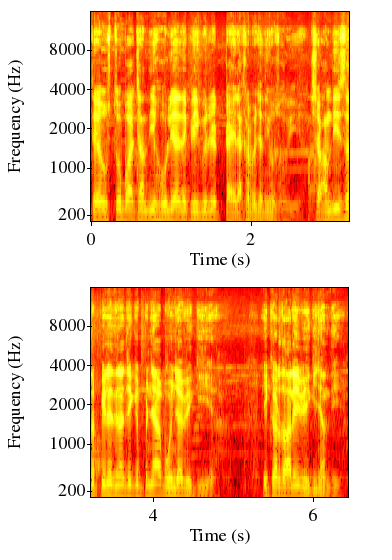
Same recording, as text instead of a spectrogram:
ਤੇ ਉਸ ਤੋਂ ਬਾਅਦ ਚਾਂਦੀ ਹੋਲੀਆ ਦੇ ਕਰੀਬ 2.5 ਲੱਖ ਰੁਪਏ ਚਾਂਦੀ ਹੋ ਸਕਦੀ ਹੈ। ਚਾਂਦੀ ਸਰ ਪਹਿਲੇ ਦਿਨਾਂ ਚ ਕਿ 50 52 ਵਿਕੀ ਹੈ, ਇੱਕ 48 ਵਿਕੀ ਜਾਂਦੀ ਹੈ।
